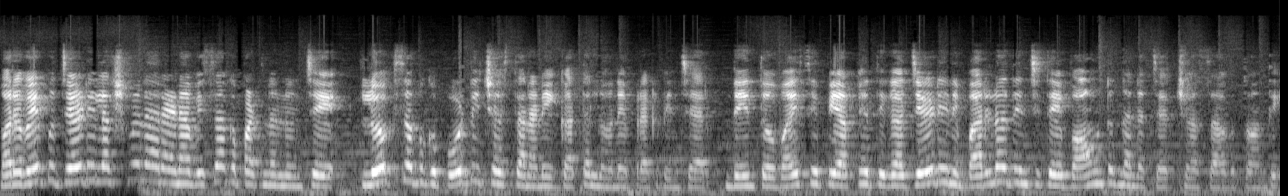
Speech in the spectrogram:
మరోవైపు జేడీ లక్ష్మీనారాయణ విశాఖపట్నం నుంచే లోక్సభకు పోటీ చేస్తానని గతంలోనే ప్రకటించారు. దీంతో వైసీపీ అభ్యర్థిగా జేడీని బరిలో దించితే బాగుంటుందన్న చర్చ సాగుతోంది.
